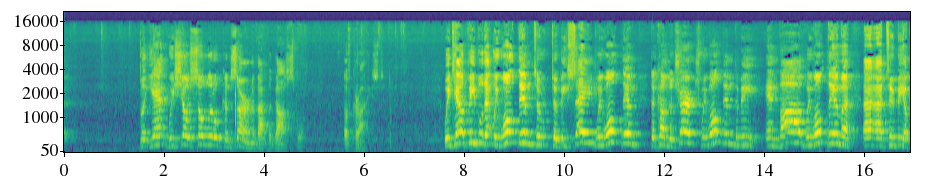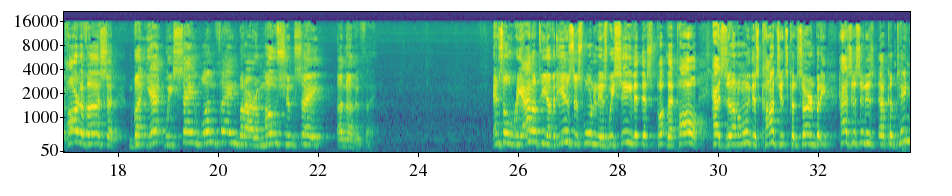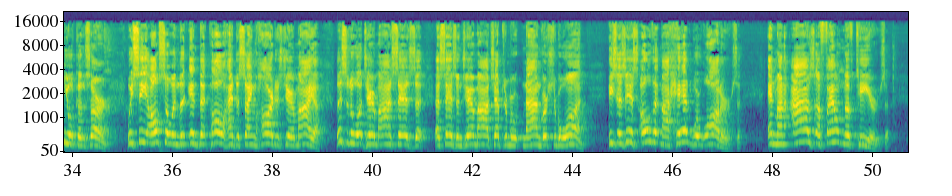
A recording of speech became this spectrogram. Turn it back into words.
but yet we show so little concern about the gospel of Christ. We tell people that we want them to, to be saved, we want them to come to church, we want them to be involved, we want them uh, uh, uh to be a part of us, uh, but yet we say one thing, but our emotions say another thing. And so, reality of it is this morning is we see that this that Paul has not only this conscience concern, but he has this in his a continual concern. We see also in the in that Paul had the same heart as Jeremiah. Listen to what Jeremiah says uh, says in Jeremiah chapter nine, verse number one. He says this: "Oh, that my head were waters, and mine eyes a fountain of tears."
